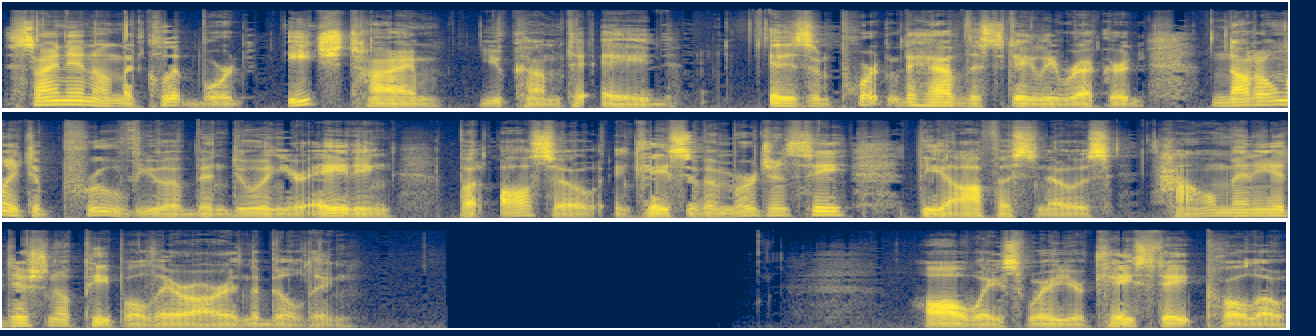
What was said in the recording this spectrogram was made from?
Sign in on the clipboard each time you come to aid. It is important to have this daily record, not only to prove you have been doing your aiding, but also, in case of emergency, the office knows how many additional people there are in the building. Always wear your K-State polo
